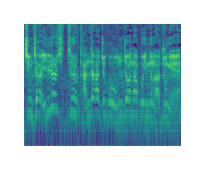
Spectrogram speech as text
지금 제가 1열 시트 이렇게 앉아가지고 운전하고 있는 와중에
